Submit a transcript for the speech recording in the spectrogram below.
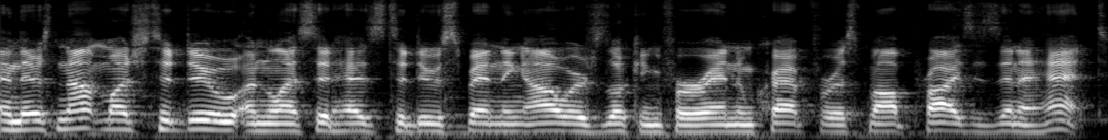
And there's not much to do unless it has to do spending hours looking for random crap for a small prizes in a hat.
